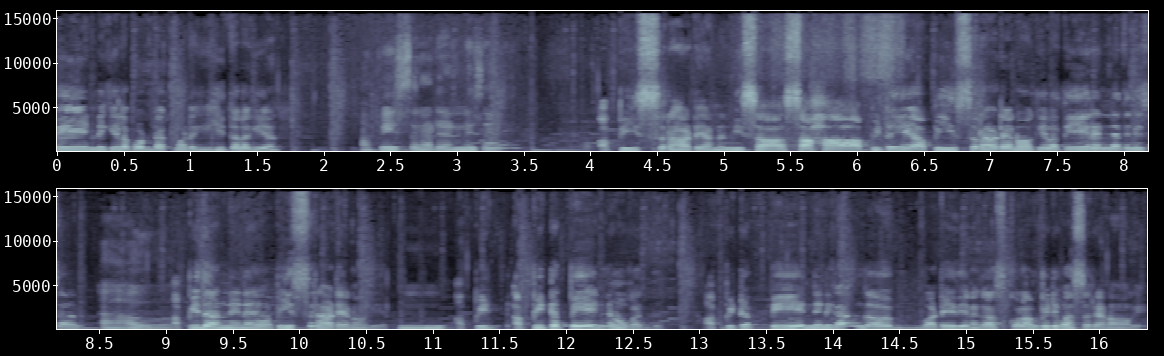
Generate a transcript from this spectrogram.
පේන්න කියලා පොඩ්ඩක් මට හිතල කියන්න. අපි ඉස්සරහට නිසා අපි ඉස්සරහට යන්න නිසා සහ අපිට ඒ අපි ඉස්සරහට යනවා කියලා තේරෙන් නැති නිසා අපි දන්නේ නෑ අපි ඉස්සරහට යනවා කිය අපි අපිට පේන්න මොකක්ද අපිට පේන්න නිකන් ගව වටේ තියෙන ගස් කොළම් පිටි පස්සර යනවාගේ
